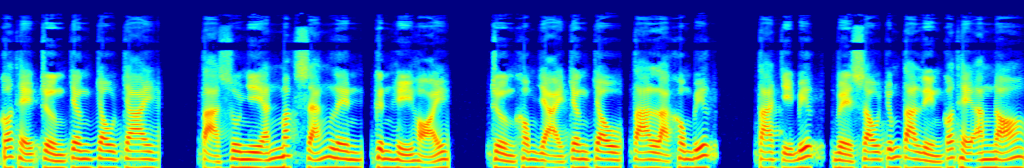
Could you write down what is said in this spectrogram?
Có thể trường chân châu chai Tạ Su Nhi ánh mắt sáng lên, kinh hỉ hỏi. Trường không dài chân châu, ta là không biết. Ta chỉ biết, về sau chúng ta liền có thể ăn nó.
